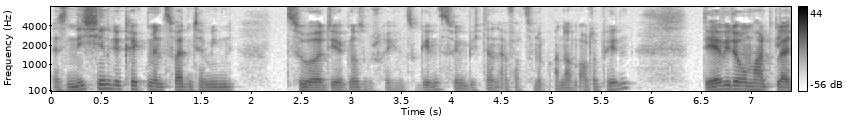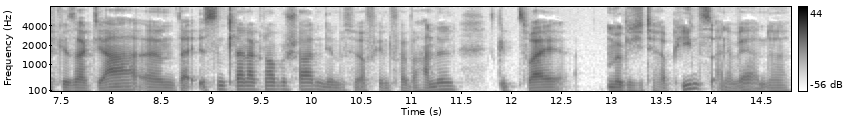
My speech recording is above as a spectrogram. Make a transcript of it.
es nicht hingekriegt, mir einen zweiten Termin zur Diagnosebesprechung zu geben. Deswegen bin ich dann einfach zu einem anderen Orthopäden. Der wiederum hat gleich gesagt, ja, ähm, da ist ein kleiner Knorpelschaden, den müssen wir auf jeden Fall behandeln. Es gibt zwei mögliche Therapien. Das eine wäre eine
